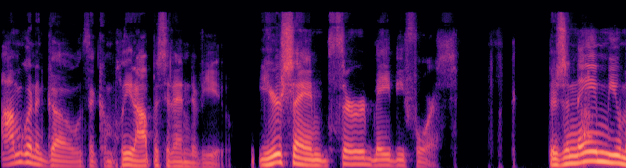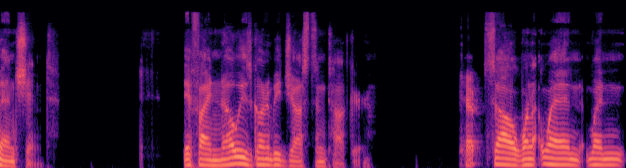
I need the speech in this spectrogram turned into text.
I'm going to go the complete opposite end of you. You're saying third, maybe fourth. There's a name you mentioned. if I know he's going to be Justin Tucker. Okay. So when when when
